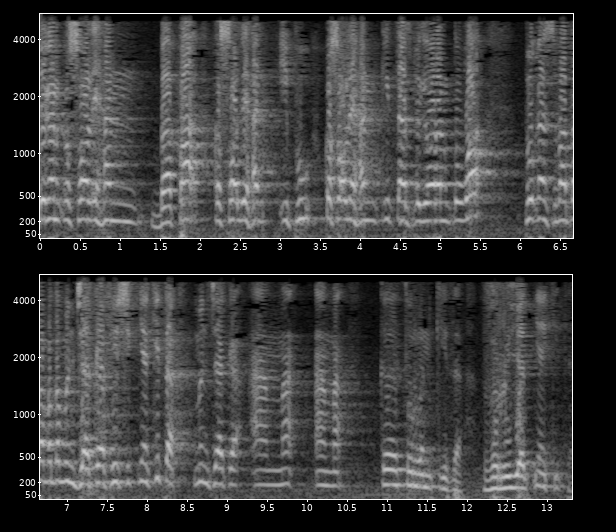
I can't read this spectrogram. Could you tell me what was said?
dengan kesolehan bapak, kesolehan ibu, kesolehan kita sebagai orang tua bukan semata-mata menjaga fisiknya kita, menjaga anak-anak keturunan kita, zuriatnya kita.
